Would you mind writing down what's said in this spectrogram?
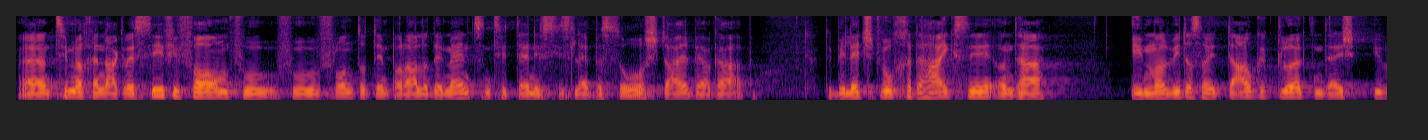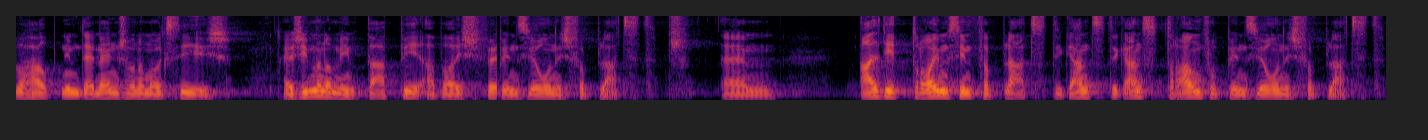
Äh, eine ziemlich aggressive Form von, von frontotemporaler Demenz und seitdem ist sein Leben so steil bergab. Ich war letzte Woche daheim und habe ihm mal wieder so in die Augen geschaut und er ist überhaupt nicht der Mensch, der er mal war. Er ist immer noch mein Papi, aber ist für Pension ist verplatzt. Ähm, all die Träume sind verplatzt. Die ganze, der ganze Traum von Pension ist verplatzt.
